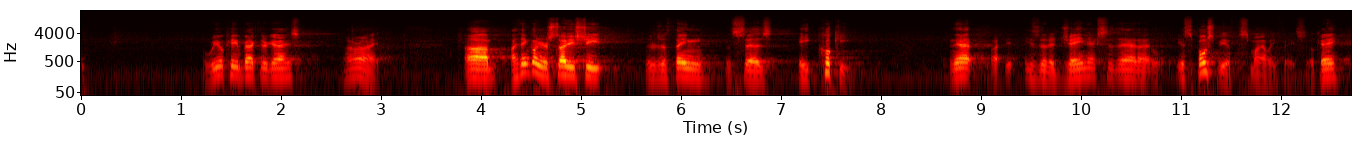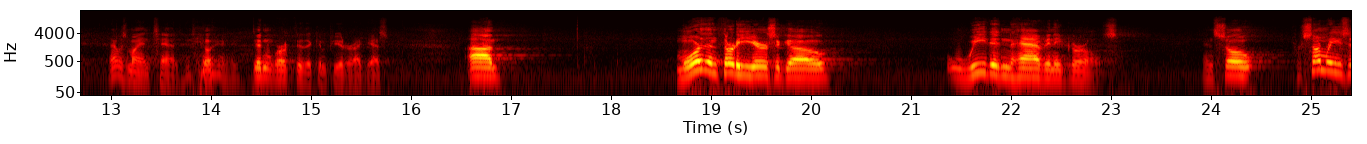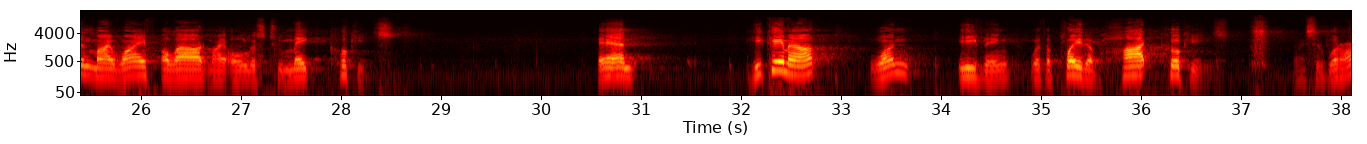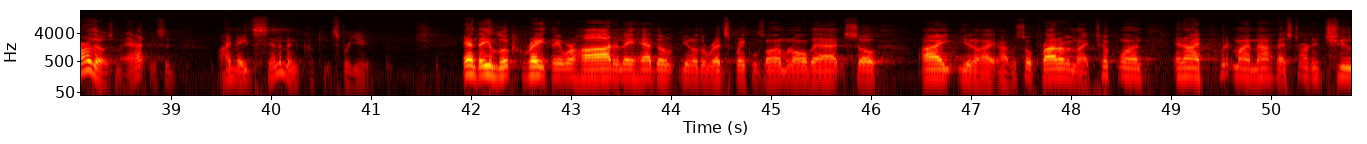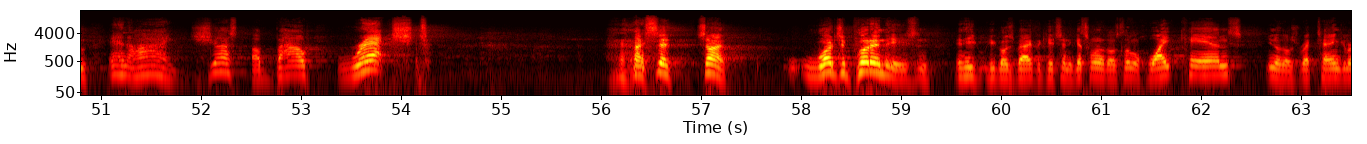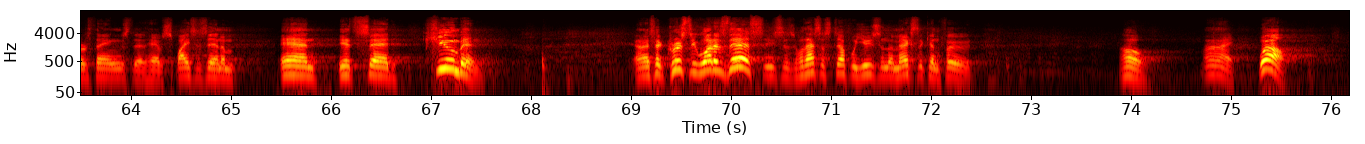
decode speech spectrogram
Are we okay back there, guys? All right. Uh, I think on your study sheet, there's a thing that says a cookie. And that, uh, it a J next to that? It's supposed to be a smiley face, okay? That was my intent. Anyway, it didn't work through the computer, I guess. Um, more than 30 years ago, we didn't have any girls. And so, for some reason, my wife allowed my oldest to make cookies. And he came out one evening with a plate of hot cookies. And I said, What are those, Matt? He said, I made cinnamon cookies for you. And they looked great. They were hot and they had the, you know, the red sprinkles on them and all that. So I, you know, I, I was so proud of them and I took one and I put it in my mouth and I started to chew and I just about retched. I said, son, what'd you put in these? And, and he, he goes back to the kitchen and gets one of those little white cans you know, those rectangular things that have spices in them. And it said, cumin. And I said, Christy, what is this? And he says, well, that's the stuff we use in the Mexican food. Oh, all right. Well,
